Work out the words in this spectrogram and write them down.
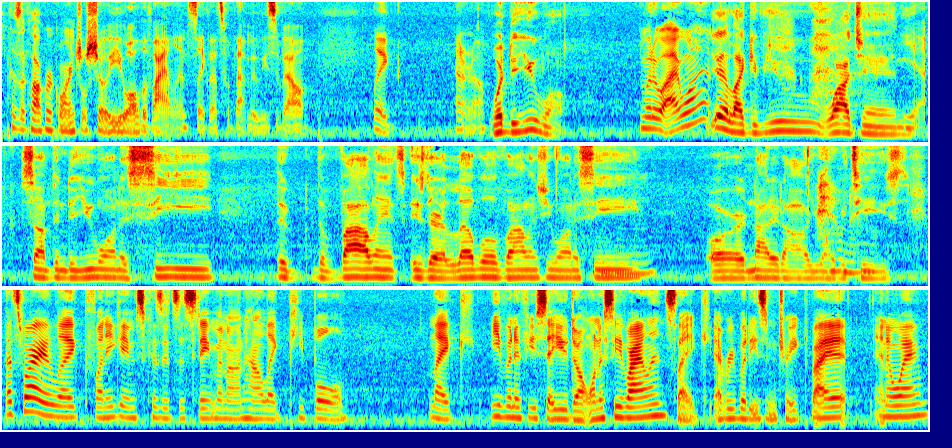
because a Clockwork Orange will show you all the violence. Like that's what that movie's about. Like, I don't know. What do you want? What do I want? Yeah, like if you watching Yeah. something, do you want to see the the violence? Is there a level of violence you want to see, Mhm. or not at all? You want to be know. teased? That's why I like funny games because it's a statement on how like people, like even if you say you don't want to see violence, like everybody's intrigued by it in a way.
